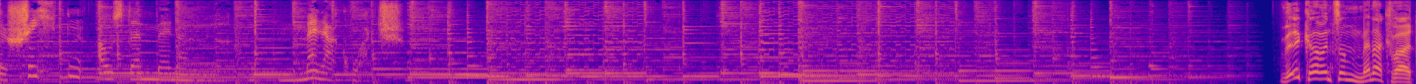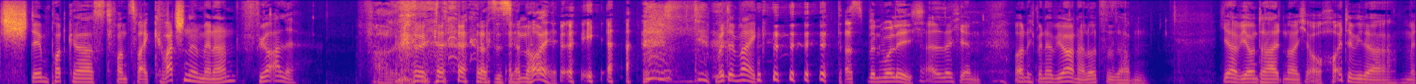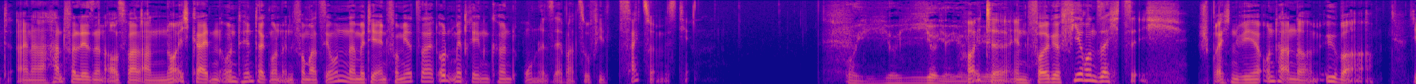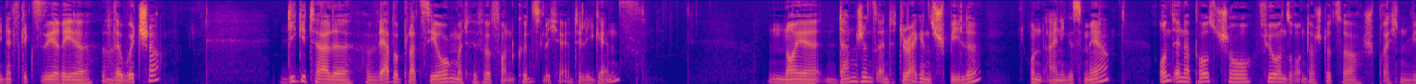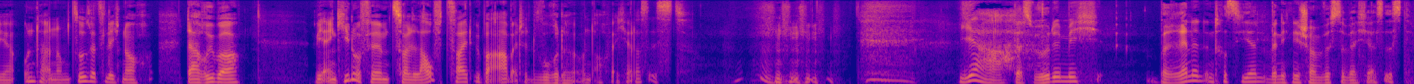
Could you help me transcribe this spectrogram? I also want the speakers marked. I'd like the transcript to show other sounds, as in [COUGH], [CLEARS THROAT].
Speaker 1: Geschichten aus der Männerhöhle. Männerquatsch.
Speaker 2: Willkommen zum Männerquatsch, dem Podcast von zwei quatschenden Männern für alle.
Speaker 3: Verrückt. [LAUGHS] Das ist ja neu.
Speaker 2: ja. Mit dem Mike. [LAUGHS]
Speaker 3: Das bin wohl ich.
Speaker 2: Hallöchen. Und ich bin der Björn. Hallo zusammen. Ja, wir unterhalten euch auch heute wieder mit einer handverlesenen Auswahl an Neuigkeiten und Hintergrundinformationen, damit ihr informiert seid und mitreden könnt, ohne selber zu viel Zeit zu investieren.
Speaker 3: Uiuiuiui.
Speaker 2: Heute in Folge 64 sprechen wir unter anderem über die Netflix-Serie The Witcher, digitale Werbeplatzierung mit Hilfe von künstlicher Intelligenz, neue Dungeons and Dragons Spiele und einiges mehr. Und in der Postshow für unsere Unterstützer sprechen wir unter anderem zusätzlich noch darüber, wie ein Kinofilm zur Laufzeit überarbeitet wurde und auch welcher das ist. [LAUGHS] ja.
Speaker 3: Das würde mich brennend interessieren, wenn ich nicht schon wüsste, welcher es ist.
